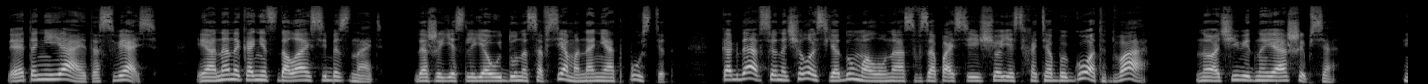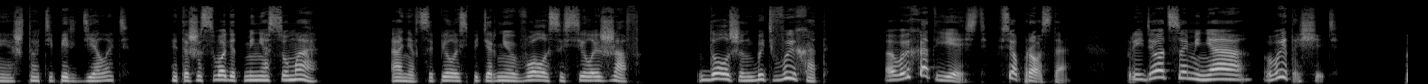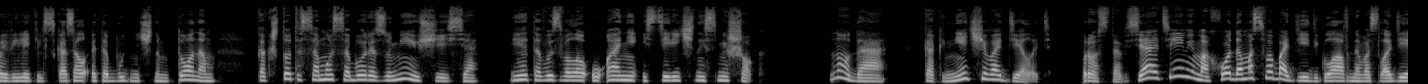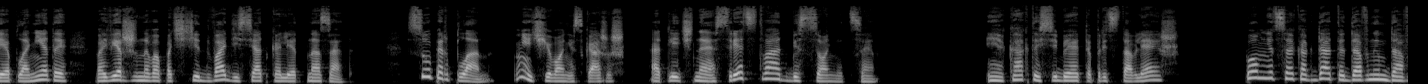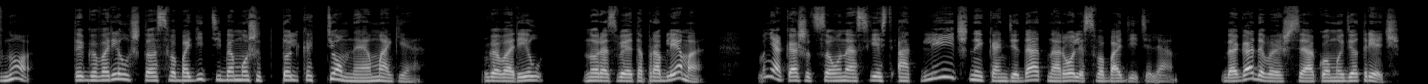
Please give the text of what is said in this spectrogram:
Это не я, это связь. И она, наконец, дала о себе знать. Даже если я уйду насовсем, она не отпустит. Когда все началось, я думал, у нас в запасе еще есть хотя бы год, два. Но, очевидно, я ошибся. И что теперь делать? Это же сводит меня с ума. Аня вцепилась пятерней в волосы, силой сжав. Должен быть выход. Выход есть, все просто. Придется меня вытащить. Повелитель сказал это будничным тоном, как что-то само собой разумеющееся, и это вызвало у Ани истеричный смешок. Ну да, как нечего делать. Просто взять и мимоходом освободить главного злодея планеты, поверженного почти два десятка лет назад. Суперплан, ничего не скажешь. Отличное средство от бессонницы. И как ты себе это представляешь? Помнится, когда-то давным-давно ты говорил, что освободить тебя может только темная магия. Говорил, но разве это проблема? Мне кажется, у нас есть отличный кандидат на роль освободителя. Догадываешься, о ком идет речь?»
